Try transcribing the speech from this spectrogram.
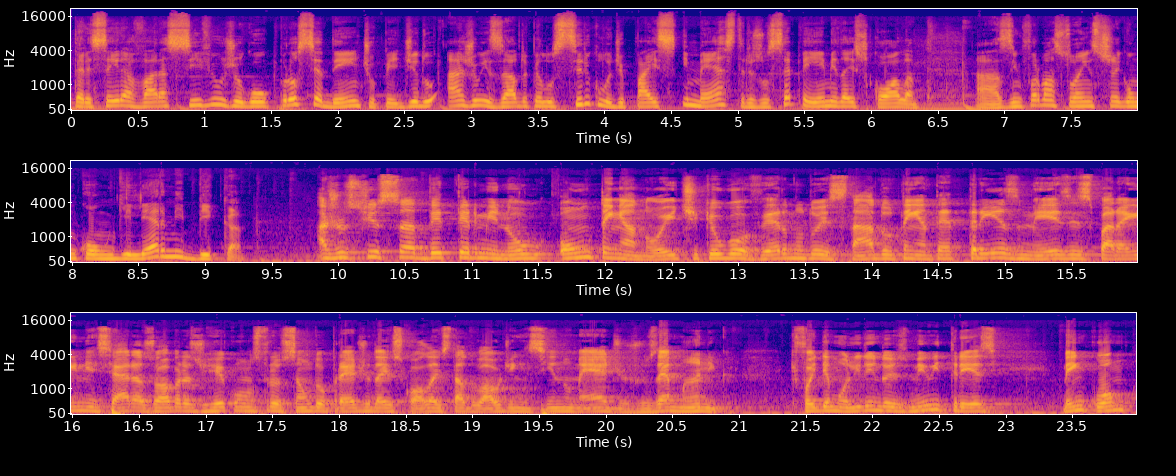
Terceira Vara Civil julgou procedente o pedido ajuizado pelo Círculo de Pais e Mestres, o CPM da escola. As informações chegam com Guilherme Bica. A Justiça determinou ontem à noite que o governo do estado tem até três meses para iniciar as obras de reconstrução do prédio da Escola Estadual de Ensino Médio José Mânica, que foi demolido em 2013 bem como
